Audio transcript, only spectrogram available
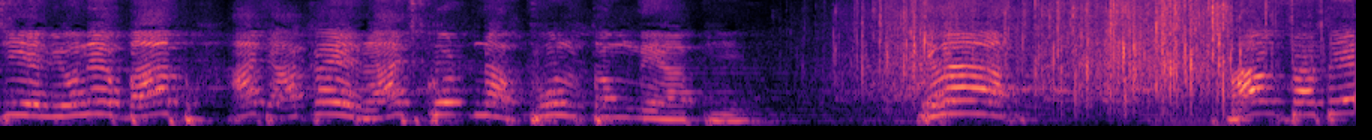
છીએ લ્યો બાપ, આજ આખાએ રાજકોટના ફૂલ તમને આપીએ. એવા ભાવ સાથે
